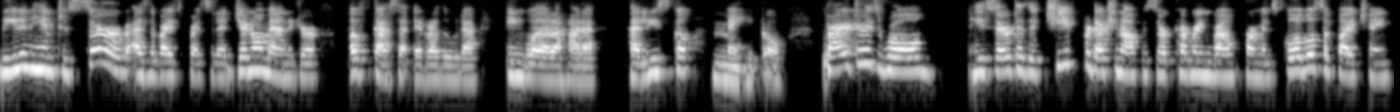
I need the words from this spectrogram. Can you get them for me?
leading him to serve as the vice president general manager of Casa Herradura in Guadalajara, Jalisco, Mexico. Prior to his role he served as a chief production officer covering Brown Forman's global supply chain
